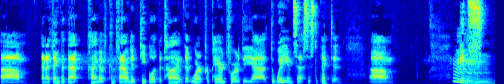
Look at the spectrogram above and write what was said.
um, and I think that that kind of confounded people at the time that weren't prepared for the uh, the way incest is depicted. Um, It's, hmm.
